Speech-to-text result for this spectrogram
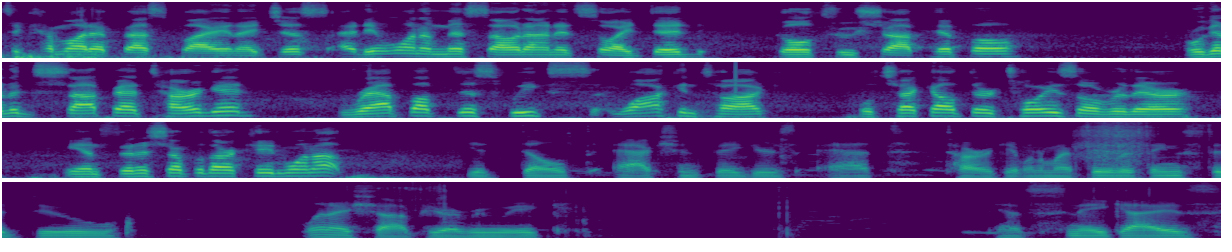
to come out at Best Buy, and I just I didn't want to miss out on it, so I did go through Shop Hippo. We're gonna stop at Target, wrap up this week's walk and talk. We'll check out their toys over there and finish up with Arcade One Up. The adult action figures at Target, one of my favorite things to do when I shop here every week. They have Snake Eyes.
